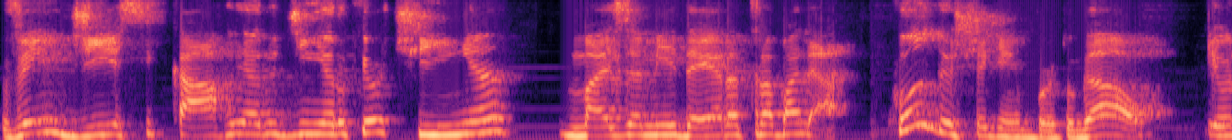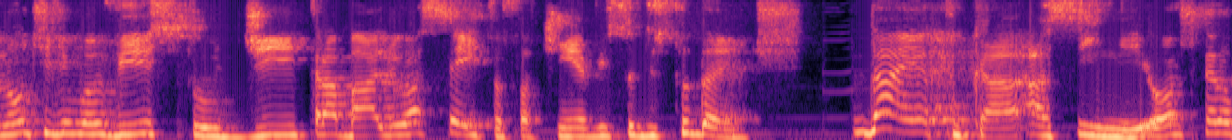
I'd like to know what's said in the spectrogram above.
vendi esse carro e era o dinheiro que eu tinha, mas a minha ideia era trabalhar. Quando eu cheguei em Portugal, eu não tive meu visto de trabalho aceito, eu só tinha visto de estudante. Da época, assim, eu acho que era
